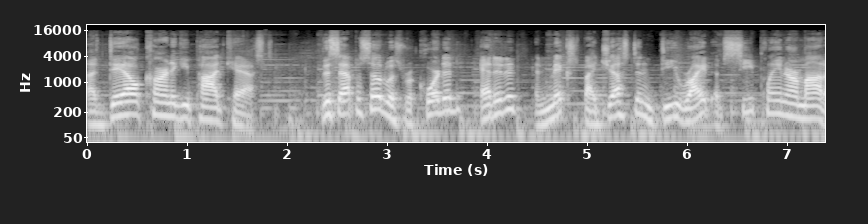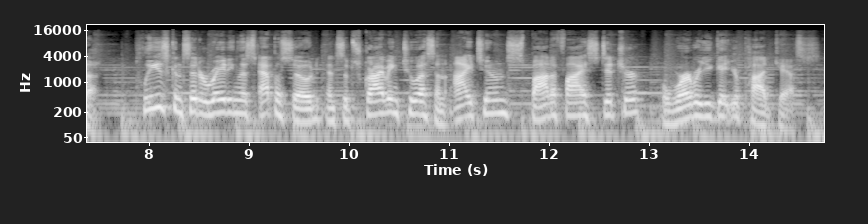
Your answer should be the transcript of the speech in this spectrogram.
a Dale Carnegie podcast. This episode was recorded, edited, and mixed by Justin D. Wright of Seaplane Armada please consider rating this episode and subscribing to us on iTunes, Spotify, Stitcher, or wherever you get your podcasts.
